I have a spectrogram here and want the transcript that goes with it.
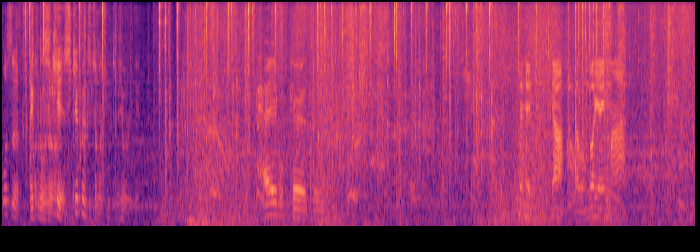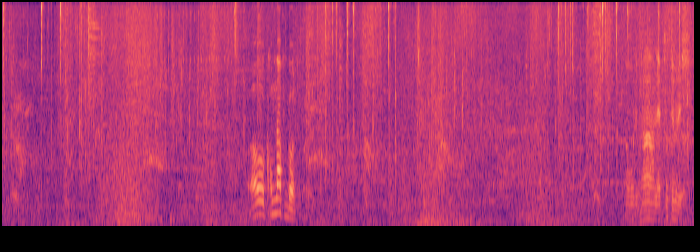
보스 100% 스킬 스킬 포인트 잠만 좀 잠시 올릴게. 팔복해도 야, 나 원거리야 임마. 어우 겁나 아픈 거아 우리 아 랩터 때문에 씨.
